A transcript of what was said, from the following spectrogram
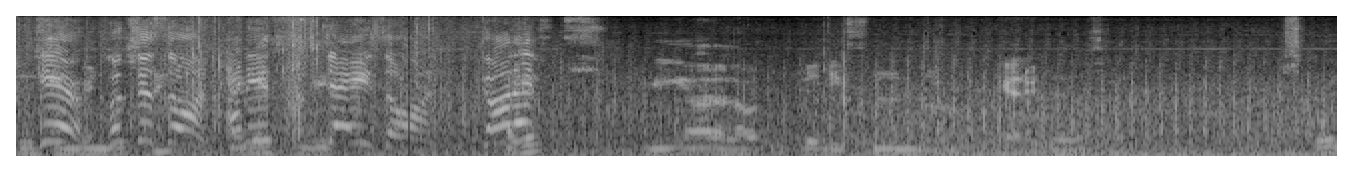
This Here, will be put this interesting. on, I and it guess we- stays on. Got I it? guess we are allowed to play different uh, characters. It's cool.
